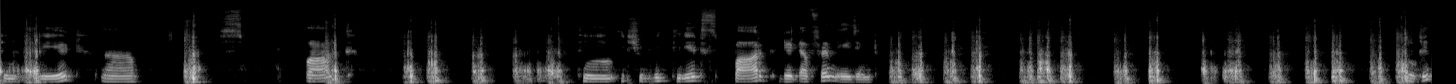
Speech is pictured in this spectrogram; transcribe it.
thing create uh, spark thing. It should be create spark data frame agent okay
